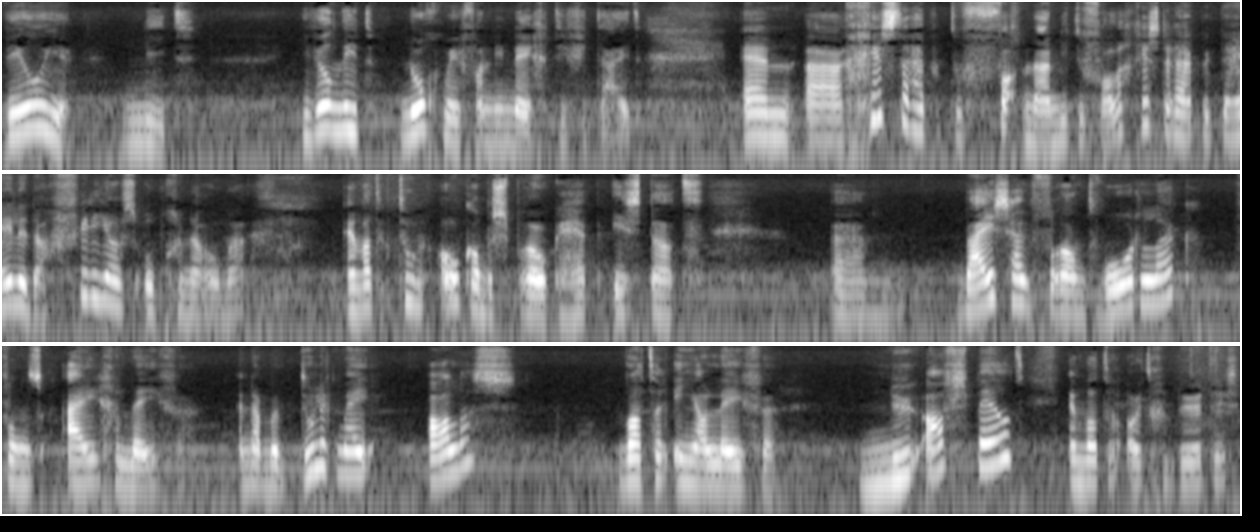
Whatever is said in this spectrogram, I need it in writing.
wil je niet. Je wil niet nog meer van die negativiteit. En uh, gisteren heb ik toevallig, nou niet toevallig, gisteren heb ik de hele dag video's opgenomen. En wat ik toen ook al besproken heb, is dat um, wij zijn verantwoordelijk voor ons eigen leven. En daar bedoel ik mee alles wat er in jouw leven nu afspeelt en wat er ooit gebeurd is,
